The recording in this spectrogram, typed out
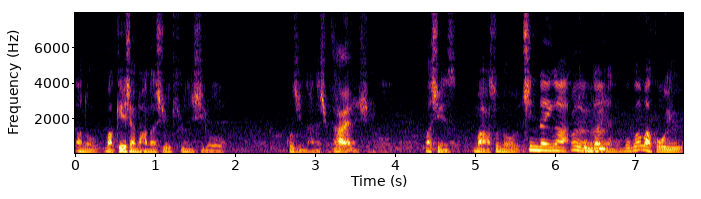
ああのまあ経営者の話を聞くにしろ。個人の話を聞くにしろ、はい、まあ支援まあその信頼がとても大事なんで、うんうん、僕はまあこういう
